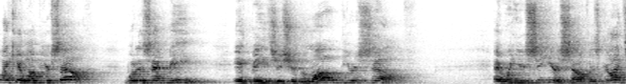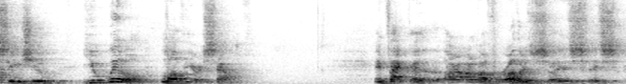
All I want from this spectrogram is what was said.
Like you love yourself. What does that mean? It means you should love yourself. And when you see yourself as God sees you, you will love yourself. In fact, uh, our, our, love for others is, is,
